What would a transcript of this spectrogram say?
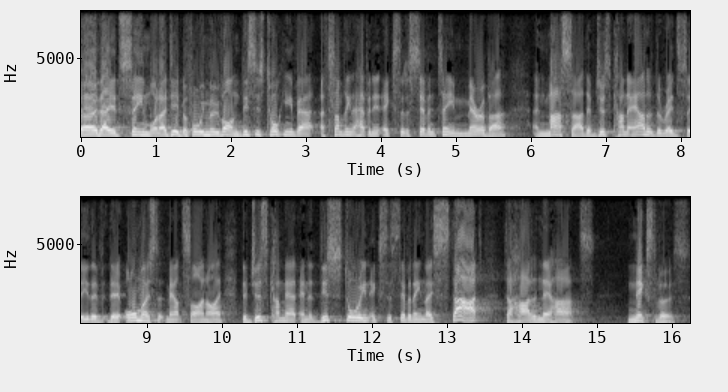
though they had seen what I did. Before we move on, this is talking about something that happened in Exodus 17. Meribah and Massah, they've just come out of the Red Sea. they they're almost at Mount Sinai. They've just come out, and at this story in Exodus 17, they start to harden their hearts. Next verse.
